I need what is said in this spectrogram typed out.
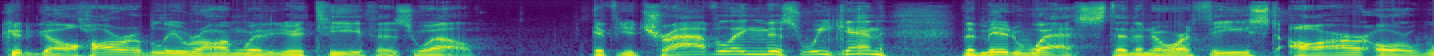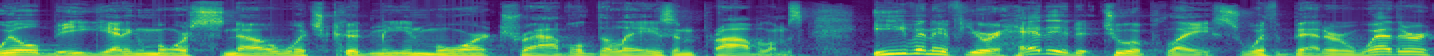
could go horribly wrong with your teeth as well. If you're traveling this weekend, the Midwest and the Northeast are or will be getting more snow, which could mean more travel delays and problems. Even if you're headed to a place with better weather,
